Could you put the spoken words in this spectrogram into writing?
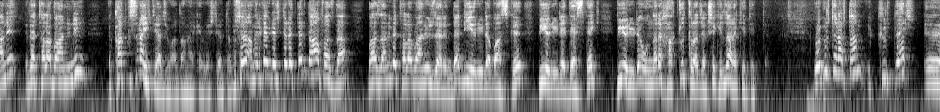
Hani ve Talabani'nin katkısına ihtiyacı vardı Amerika Birleşik Devletleri. Bu sefer Amerika Birleşik Devletleri daha fazla Barzani ve Talabani üzerinde bir yönüyle baskı, bir yönüyle destek, bir yönüyle onları haklı kılacak şekilde hareket etti. Öbür taraftan Kürtler e,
